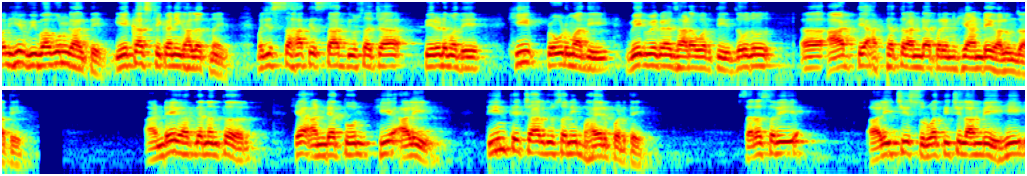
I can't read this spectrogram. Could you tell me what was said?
पण हे विभागून घालते एकाच ठिकाणी घालत नाही. म्हणजे सहा ते सात दिवसाच्या पिरियडमध्ये ही प्रौढ मादी वेगवेगळ्या झाडावरती जवळजवळ आठ ते अठ्ठ्याहत्तर अंड्यापर्यंत ही अंडे घालून जाते. अंडे घातल्यानंतर ह्या अंड्यातून ही आळी तीन ते चार दिवसांनी बाहेर पडते. सरासरी अळीची सुरुवातीची लांबी ही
